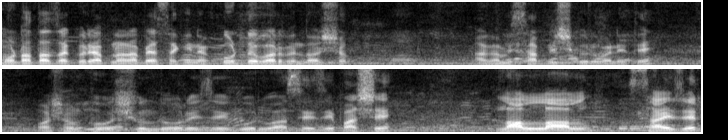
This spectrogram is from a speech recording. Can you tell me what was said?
মোটা তাজা করে আপনারা বেচা কিনা করতে পারবেন দর্শক, আগামী ছাব্বিশ কুরবানিতে। অসংখ্য সুন্দর এই যে গরু আছে যে পাশে, লাল লাল সাইজের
